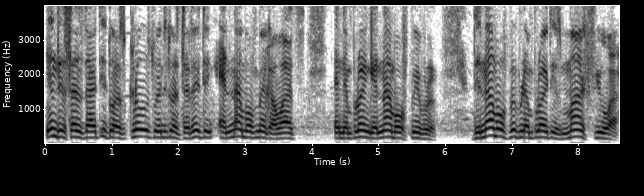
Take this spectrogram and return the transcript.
In the sense that it was closed when it was generating a number of megawatts and employing a number of people. The number of people employed is much fewer.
